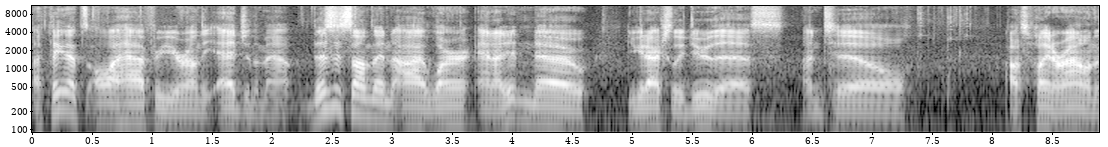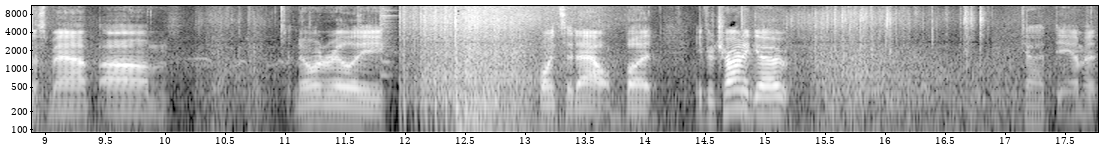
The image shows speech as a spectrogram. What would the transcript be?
I think that's all I have for you around the edge of the map. This is something I learned, and I didn't know you could actually do this until I was playing around on this map. Um, no one really points it out, but if you're trying to go... God damn it.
